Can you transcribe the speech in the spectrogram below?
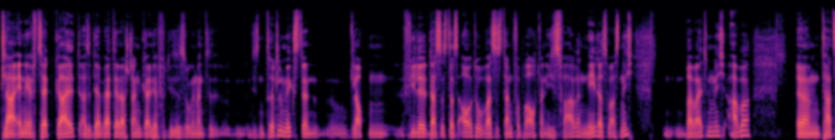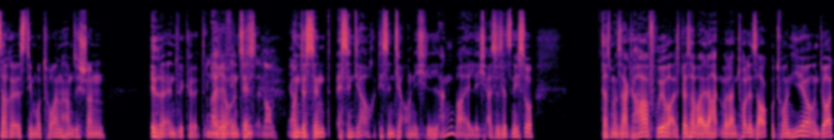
Klar, NFZ galt, also der Wert, der da stand, galt ja für diese sogenannte, diesen Drittelmix. Dann glaubten viele, das ist das Auto, was es dann verbraucht, wenn ich es fahre. Nee, das war es nicht. Bei weitem nicht. Aber ähm, Tatsache ist, die Motoren haben sich schon irre entwickelt. Also, und, es, ja. und es sind, es sind ja auch, die sind ja auch nicht langweilig. Also es ist jetzt nicht so, dass man sagt, ha, früher war alles besser, weil da hatten wir dann tolle Saugmotoren hier und dort.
